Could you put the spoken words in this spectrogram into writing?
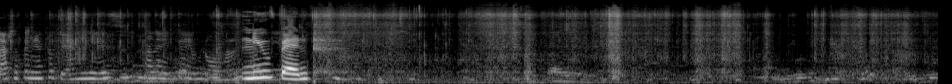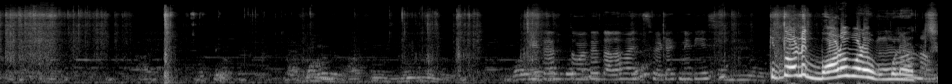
তার সাথে আমি একটা প্যান্ট নিয়েছি। মানে এটা নর্মাল নিউ প্যান্ট। এটা তোমাদের দাদা ভাই সোয়েটার কিনে দিয়েছি। কিন্তু অনেক বড় বড় মনে হচ্ছে।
